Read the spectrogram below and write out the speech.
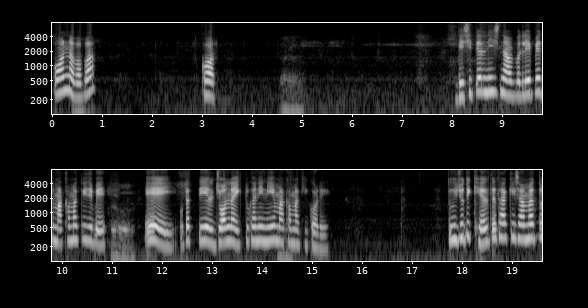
কর না বাবা। কর। বেশি তেল নিস না লেপের মাখামাখি যাবে ও, এই ওটা তেল জল না একটুখানি নিয়ে মাখামাখি করে। তুই যদি খেলতে থাকিস আমার তো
